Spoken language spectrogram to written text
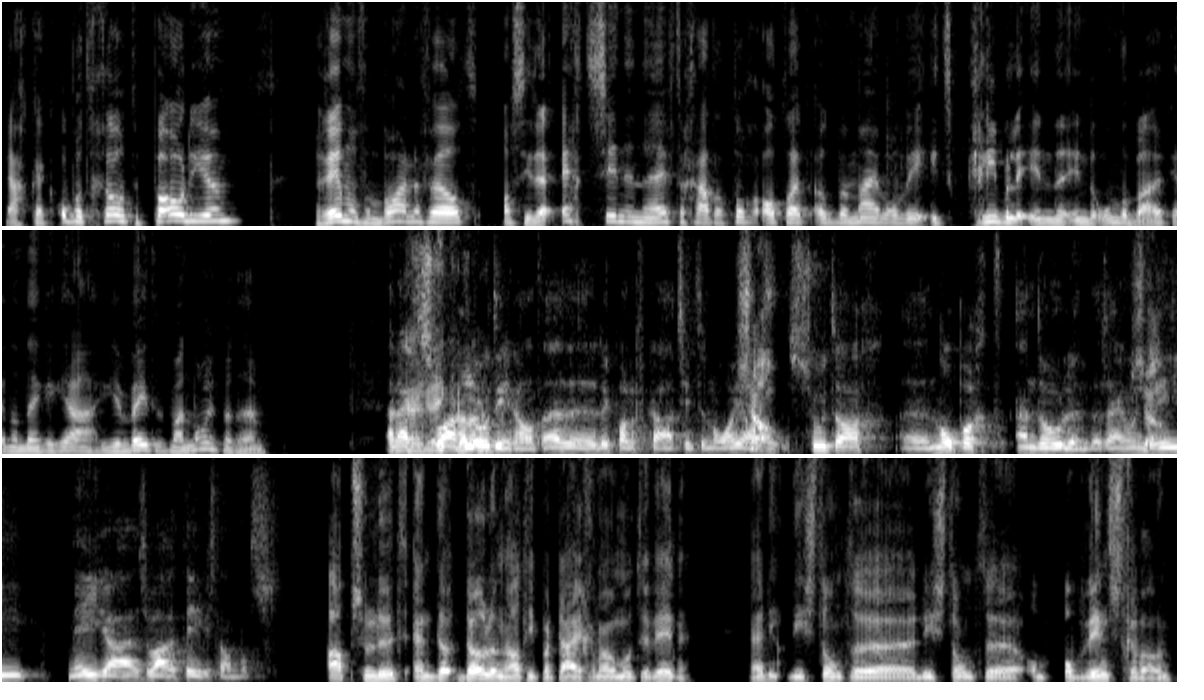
ja, kijk, op het grote podium. Raymond van Barneveld, als hij er echt zin in heeft, dan gaat er toch altijd ook bij mij wel weer iets kriebelen in de, in de onderbuik. En dan denk ik, ja, je weet het maar nooit met hem. En echt een zware loting gehad, hè? De, de kwalificatietoernooi. Als Soetar, uh, Noppert en Dolen. Dat zijn gewoon Zo. drie mega zware tegenstanders. Absoluut. En Do Dolen had die partij gewoon moeten winnen. Hè, die, die stond, uh, die stond uh, op, op winst gewoon.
